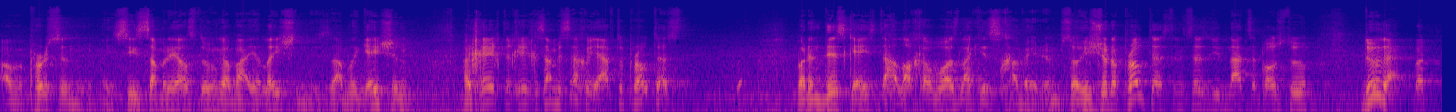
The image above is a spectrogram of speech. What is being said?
of a person, he sees somebody else doing a violation, his obligation, you have to protest. But in this case, the halacha was like his chaverim, so he should have protested and says you're not supposed to do that. But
